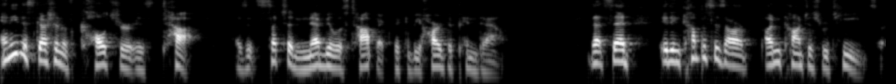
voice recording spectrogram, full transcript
Any discussion of culture is tough as it's such a nebulous topic that can be hard to pin down. That said, it encompasses our unconscious routines, our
